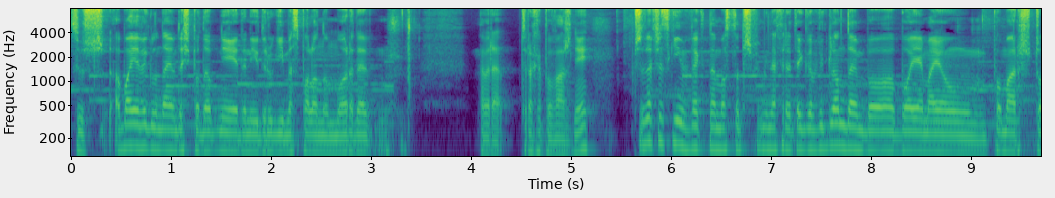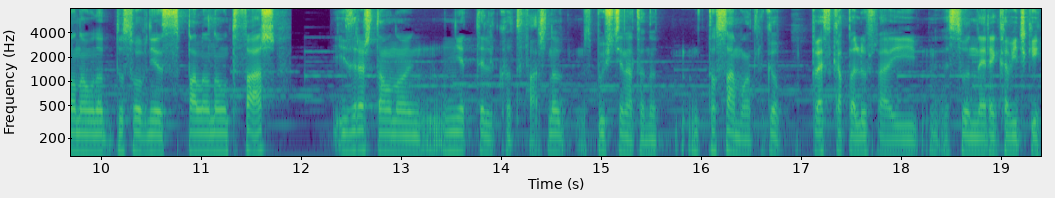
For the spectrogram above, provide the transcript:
Cóż, oboje wyglądają dość podobnie, jeden i drugi ma spaloną mordę. Dobra, trochę poważniej. Przede wszystkim Vecna mocno przypomina Freddy'ego wyglądem, bo oboje mają pomarszczoną, no dosłownie spaloną twarz. I zresztą, no nie tylko twarz, no spójrzcie na to, no to samo, tylko bez kapelusza i słynnej rękawiczki.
